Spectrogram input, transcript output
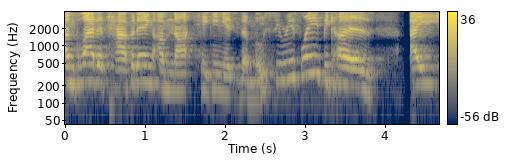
I'm glad it's happening. I'm not taking it the most seriously because I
